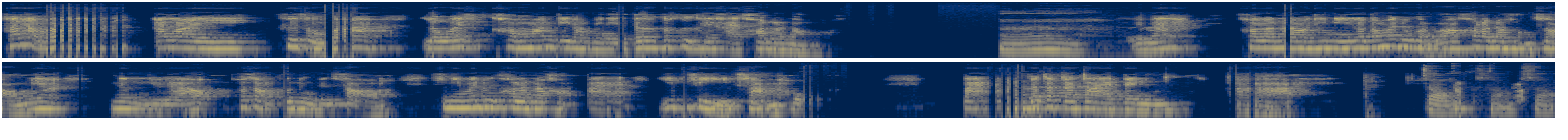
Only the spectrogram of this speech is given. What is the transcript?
เขาถามว่า อะไรคือสมมติว่า lowest common denominator ก็คือคล้ายๆคอลนออ่าเห็นไหมคอรนอทีนี้เราต้องมาดูก่อนว่าคอรนอของสองเนี่ยหนึ่งอยู่แล้ว เพราะสองคูณหนึ่งเป็นสองทีนี้มาดูคอรนอของแปดยี่สิบสี่สามหกแปดมันก็จะกระจายเป็นอ่าสองสองสอง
